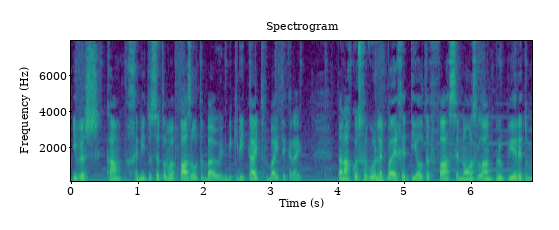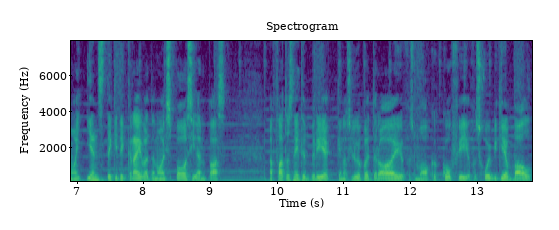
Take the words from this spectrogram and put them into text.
iewers kamp, geniet ons dit om 'n puzzle te bou en bietjie die tyd verby te kry. Dan hak ons gewoonlik by 'n gedeelte vas en na ons lank probeer het om daai een stukkie te kry wat in daai spasie inpas. Dan vat ons net 'n breek en ons loop 'n draai of ons maak 'n koffie of ons gooi bietjie 'n bal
